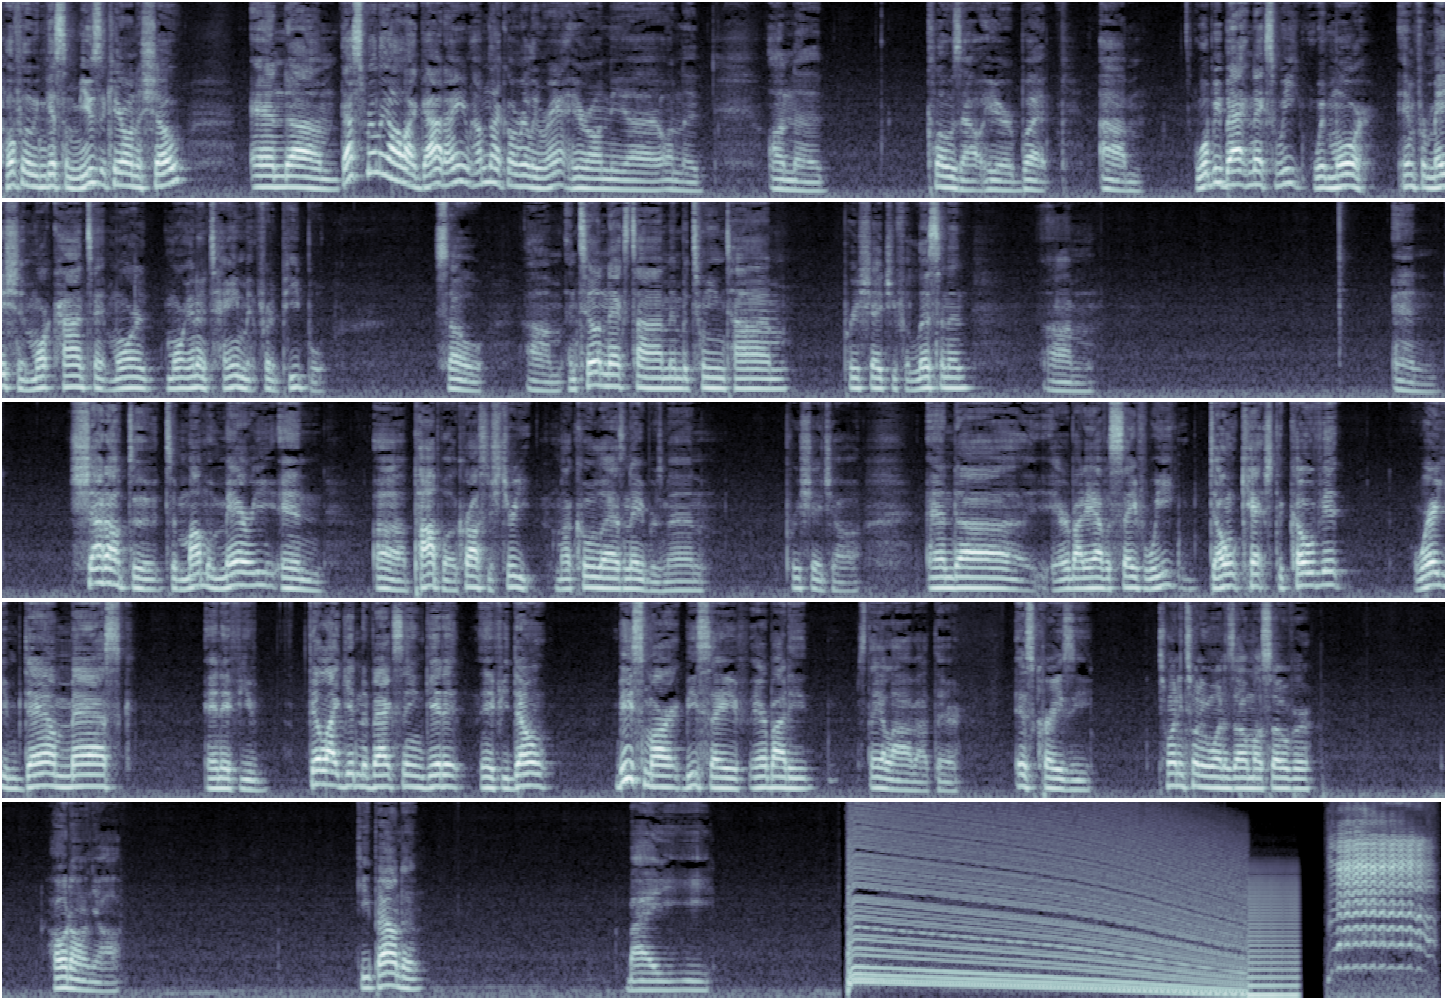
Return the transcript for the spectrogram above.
hopefully we can get some music here on the show. And um, that's really all I got. I ain't, I'm not gonna really rant here on the uh, on the on the closeout here, but um, we'll be back next week with more information, more content, more more entertainment for the people. So um, until next time, in between time, appreciate you for listening. Um, and shout out to to Mama Mary and uh, Papa across the street, my cool ass neighbors, man. Appreciate y'all. And uh, everybody have a safe week. Don't catch the COVID wear your damn mask. And if you feel like getting the vaccine, get it. And if you don't, be smart, be safe. Everybody stay alive out there. It's crazy. 2021 is almost over. Hold on, y'all. Keep pounding. Bye.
